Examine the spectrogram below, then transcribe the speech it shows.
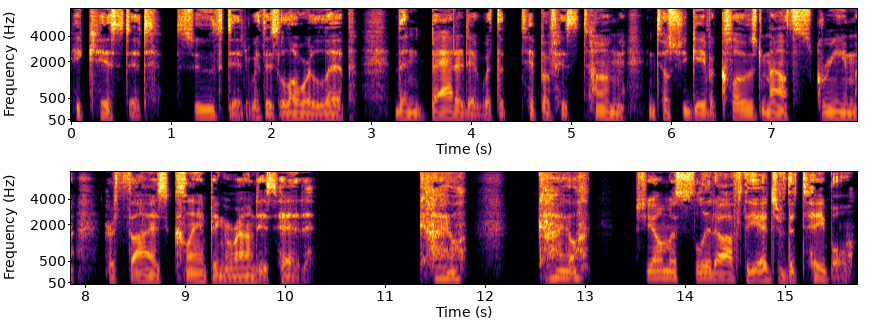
He kissed it, soothed it with his lower lip, then batted it with the tip of his tongue until she gave a closed mouth scream, her thighs clamping around his head. Kyle, Kyle. She almost slid off the edge of the table,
